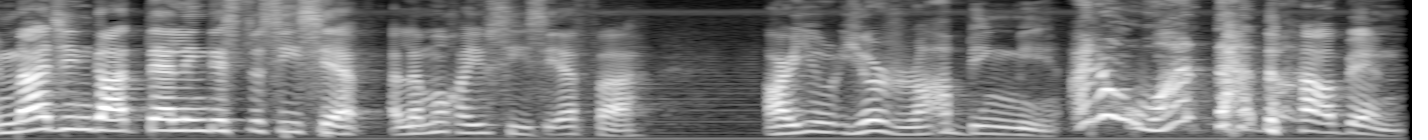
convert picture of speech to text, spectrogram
Imagine God telling this to CCF. Alam mo kayo CCF ha, ah, are you you're robbing me. I don't want that to happen.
